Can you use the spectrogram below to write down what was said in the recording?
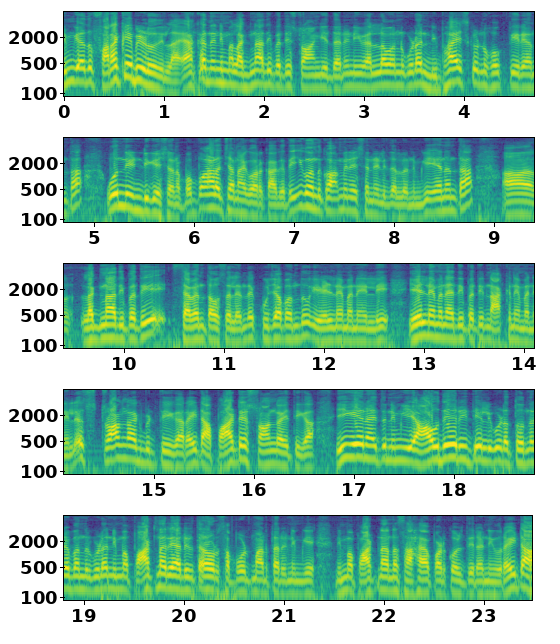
ನಿಮಗೆ ಅದು ಫರಕೆ ಬೀಳೋದಿಲ್ಲ ಯಾಕಂದರೆ ನಿಮ್ಮ ಲಗ್ನಾಧಿಪತಿ ಸ್ಟ್ರಾಂಗ್ ಇದ್ದಾನೆ ನೀವೆಲ್ಲವನ್ನು ಕೂಡ ನಿಭಾಯಿಸ್ಕೊಂಡು ಹೋಗ್ತೀರಿ ಅಂತ ಒಂದು ಇಂಡಿಕೇಶನ್ ಅಪ್ಪ. ಬಹಳ ಚೆನ್ನಾಗಿ ವರ್ಕ್ ಆಗುತ್ತೆ. ಈಗ ಒಂದು ಕಾಂಬಿನೇಷನ್ ಹೇಳಿದಲ್ಲ ನಿಮಗೆ, ಏನಂತ? ಲಗ್ನಾಧಿಪತಿ ಸೆವೆಂತ್ ಹೌಸಲ್ಲಿ ಅಂದರೆ ಕುಜ ಬಂದು ಏಳನೇ ಮನೆಯಲ್ಲಿ, ಏಳನೇ ಮನೆ ಅಧಿಪತಿ ನಾಲ್ಕನೇ ಮನೆಯಲ್ಲಿ ಸ್ಟ್ರಾಂಗ್ ಆಗಿಬಿಡ್ತು ಈಗ ರೈಟ್ ಆ ಪಾರ್ಟೇ ಸ್ಟ್ರಾಂಗ್ ಆಯ್ತು ಈಗ. ಈಗ ಏನಾಯಿತು ನಿಮಗೆ ಯಾವುದೇ ರೀತಿಯಲ್ಲಿ ಕೂಡ ತೊಂದರೆ ಬಂದರೂ ಕೂಡ ನಿಮ್ಮ ಪಾರ್ಟ್ನರ್ ಯಾರು ಇರ್ತಾರೆ ಅವ್ರು ಸಪೋರ್ಟ್ ಮಾಡ್ತಾರೆ ನಿಮಗೆ. ನಿಮ್ಮ ಪಾರ್ಟ್ನರ್ನ ಸಹಾಯ ಪಡ್ಕೊಳ್ತೀರಾ ನೀವು ರೈಟಾ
